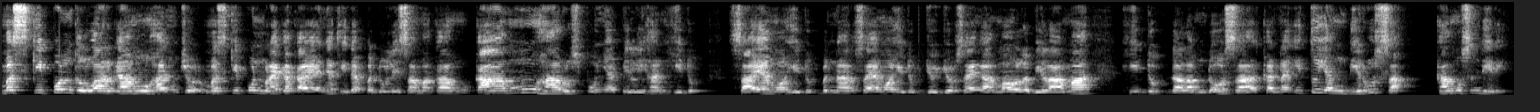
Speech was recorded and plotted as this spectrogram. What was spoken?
Meskipun keluargamu hancur, meskipun mereka kayaknya tidak peduli sama kamu, kamu harus punya pilihan hidup. Saya mau hidup benar, saya mau hidup jujur, saya nggak mau lebih lama hidup dalam dosa karena itu yang dirusak kamu sendiri.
